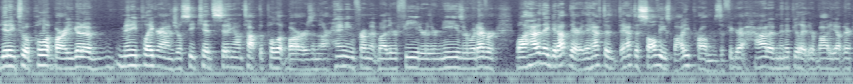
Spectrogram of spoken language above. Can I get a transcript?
getting to a pull-up bar. You go to many playgrounds, you'll see kids sitting on top of the pull-up bars and they're hanging from it by their feet or their knees or whatever. Well, how do they get up there? They have to they have to solve these body problems to figure out how to manipulate their body up there.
